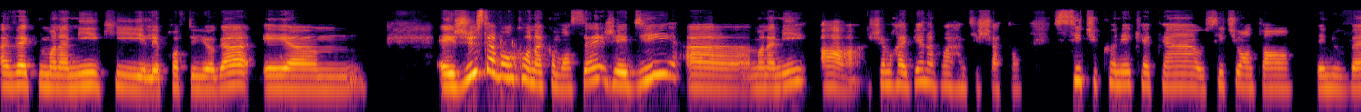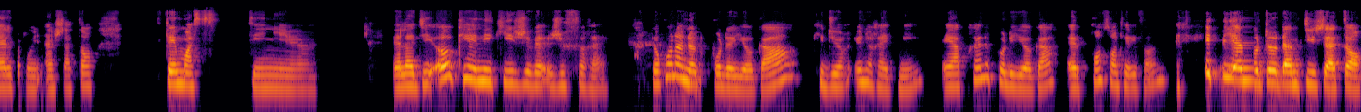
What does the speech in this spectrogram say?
avec mon ami qui est prof de yoga et et juste avant qu'on a commencé, j'ai dit à mon ami, ah, j'aimerais bien avoir un petit chaton. Si tu connais quelqu'un ou si tu entends des nouvelles pour un chaton, fais-moi signe. Elle a dit, OK, Nikki, je, vais, je ferai. Donc, on a notre cours de yoga qui dure une heure et demie. Et après le cours de yoga, elle prend son téléphone et il y a une photo d'un petit chaton.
